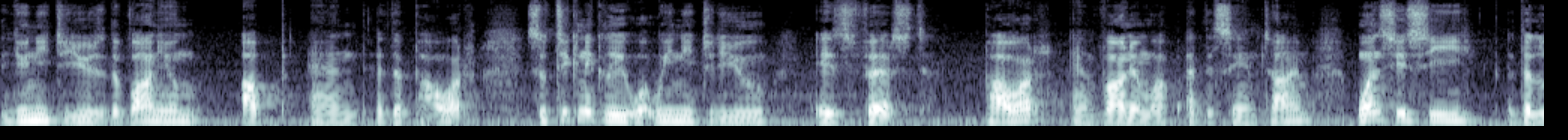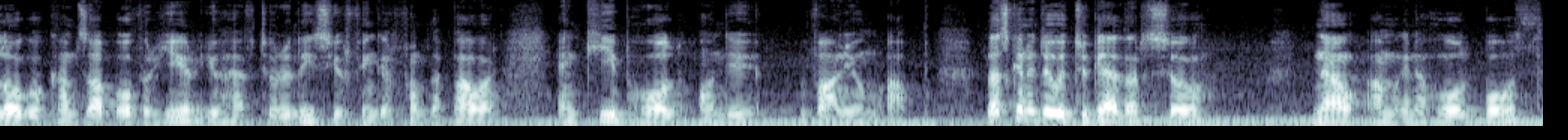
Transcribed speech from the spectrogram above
you need to use the volume up and the power. So technically what we need to do is first power and volume up at the same time. Once you see the logo comes up over here, you have to release your finger from the power and keep hold on the volume up. Let's gonna do it together. So now I'm gonna hold both.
